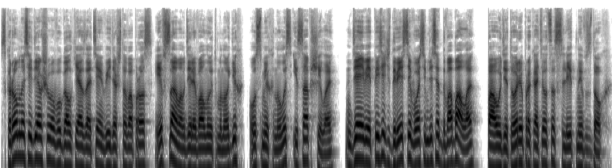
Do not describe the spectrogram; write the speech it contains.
скромно сидевшего в уголке, а затем, видя, что вопрос и в самом деле волнует многих, усмехнулась и сообщила. «9282 балла». По аудитории прокатился слитный вздох.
